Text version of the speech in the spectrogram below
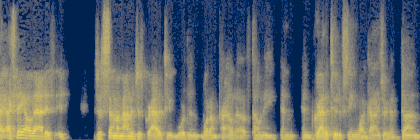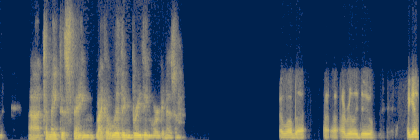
I, I say all that is just some amount of just gratitude more than what I'm proud of, Tony, and and gratitude of seeing what guys are, have done uh, to make this thing like a living, breathing organism. I love that. I, I really do. I guess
